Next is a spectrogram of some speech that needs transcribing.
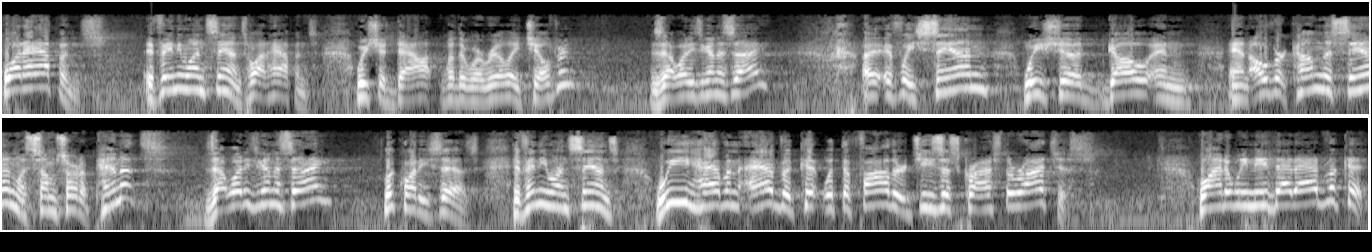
what happens? If anyone sins, what happens? We should doubt whether we're really children? Is that what he's going to say? Uh, if we sin, we should go and, and overcome the sin with some sort of penance? Is that what he's going to say? Look what he says. If anyone sins, we have an advocate with the Father, Jesus Christ the righteous. Why do we need that advocate?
